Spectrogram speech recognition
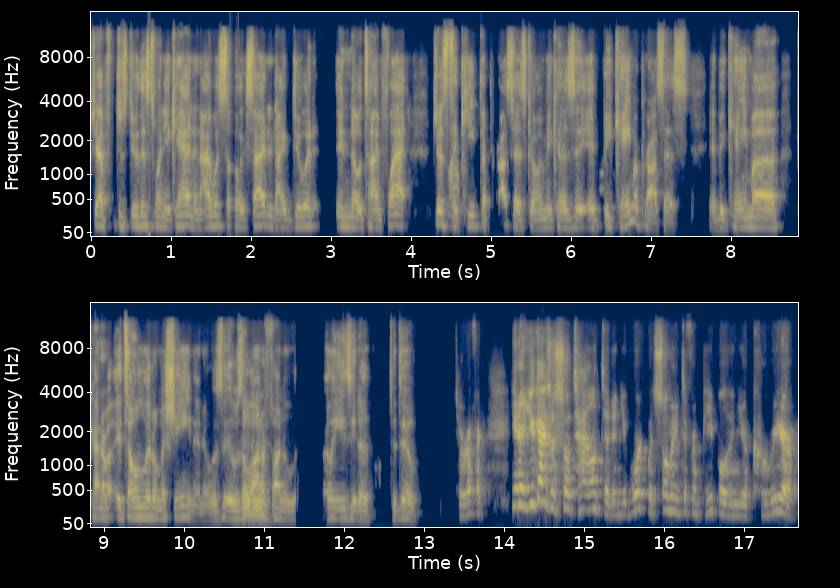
jeff just do this when you can. And i was so excited i'd do it in no time flat just wow. to keep the process going because it, it, became a process. It became a kind of a, its own little machine and it was it was a mm-hmm. lot of fun really easy to to do. Terrific. You know you guys are so talented and you've worked with so many different people in your career.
